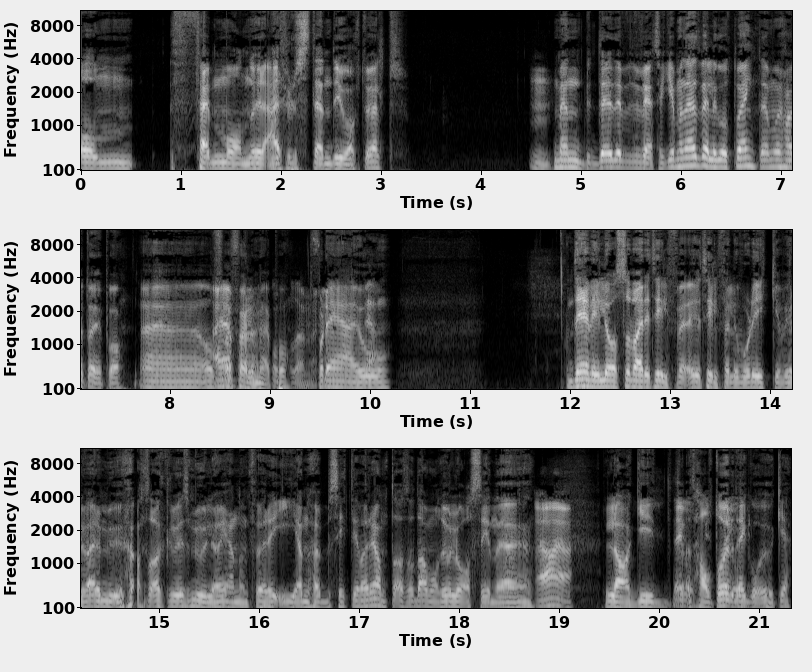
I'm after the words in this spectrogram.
om fem måneder er fullstendig uaktuelt. Mm. Men det, det vet vi ikke. Men det er et veldig godt poeng. Det må vi ha et øye på. eh, og Nei, følge med på. på det For det er jo Ja. Det vil jo også være i tilfelle, i tilfelle hvor det ikke vil være mulig, altså, mulig å gjennomføre i en Hub City-variant. Altså, da må du jo låse inn eh, Ja, ja. lag i et halvt år. det Det går jo ikke.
